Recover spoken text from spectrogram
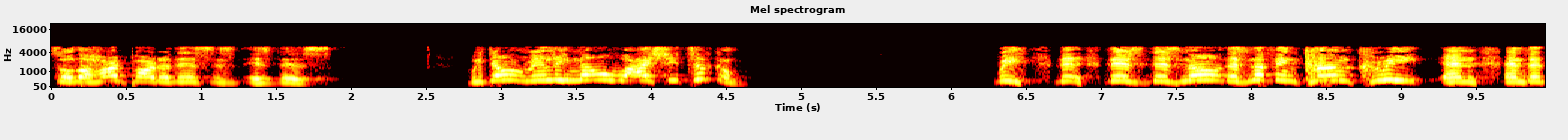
so the hard part of this is, is this. We don't really know why she took them. We, there's, there's no, there's nothing concrete. And, and the,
